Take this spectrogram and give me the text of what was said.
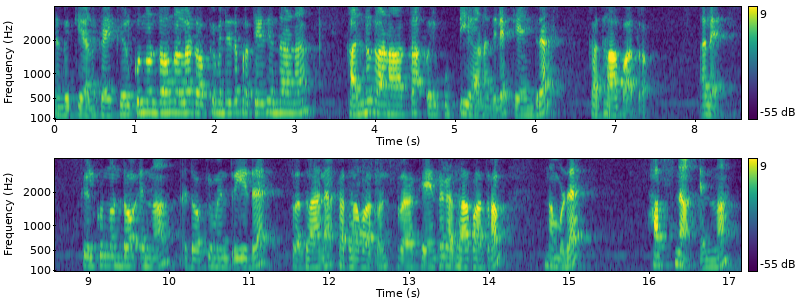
എന്തൊക്കെയാണ്? കൈ കേൾക്കുന്നുണ്ടോ എന്നുള്ള ഡോക്യുമെന്ററിയുടെ പ്രത്യേകത എന്താണ്? കണ്ണു കാണാത്ത ഒരു കുട്ടിയാണ് അതിലെ കേന്ദ്ര കഥാപാത്രം. അല്ലേ? കേൾക്കുന്നുണ്ടോ എന്ന ഡോക്യുമെന്ററിയുടെ പ്രധാന കഥാപാത്രം കേന്ദ്ര കഥാപാത്രം നമ്മുടെ ഹസ്ന എന്ന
